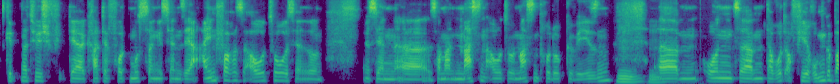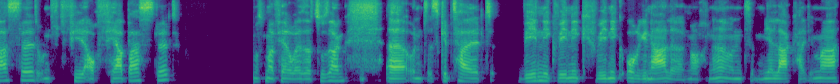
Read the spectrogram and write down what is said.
Es gibt natürlich, der gerade der Ford Mustang ist ja ein sehr einfaches Auto, ist ja so ein, ist ja ein, äh, sag mal, ein Massenauto, ein Massenprodukt gewesen. Mhm. Ähm, und ähm, da wurde auch viel rumgebastelt und viel auch verbastelt muss man fairerweise dazu sagen. Äh, und es gibt halt wenig, wenig, wenig Originale noch, ne? Und mir lag halt immer,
